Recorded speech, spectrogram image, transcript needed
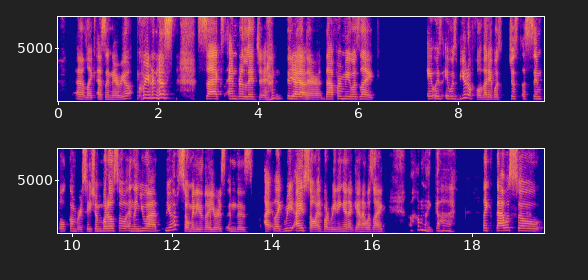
uh, like a scenario, queerness, sex, and religion together. Yeah. That for me was like it was it was beautiful that it was just a simple conversation, but also and then you had you have so many layers in this. I like read I saw it, but reading it again, I was like, oh my god, like that was so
